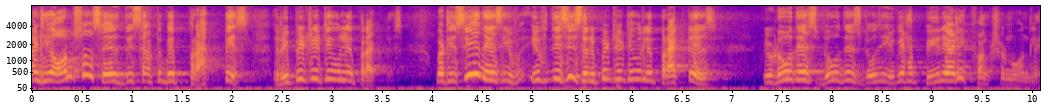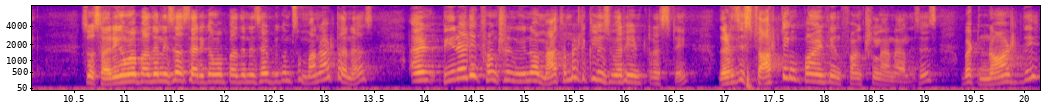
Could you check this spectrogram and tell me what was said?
And he also says this have to be practiced, repetitively practiced. But you see this, if, if this is repetitively practiced, you do this, do this, do this, you get a periodic function only. So Sarigama Padanisa, Sarigama Padanisa becomes monotonous and periodic function, you know, mathematically is very interesting. That is the starting point in functional analysis, but not the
